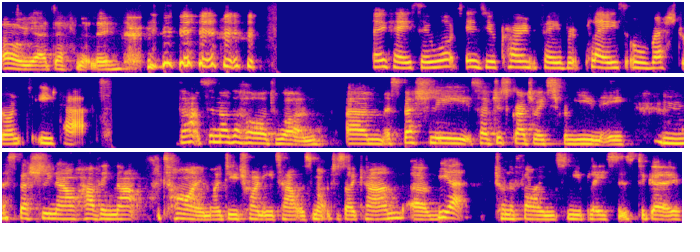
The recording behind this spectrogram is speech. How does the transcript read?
Oh yeah, definitely. okay, so what is your current favorite place or restaurant to eat at? That's another hard one, um, especially. So I've just graduated from uni, mm. especially now having that time. I do try and eat out as much as I can. Um, yeah, trying to find new places to go.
